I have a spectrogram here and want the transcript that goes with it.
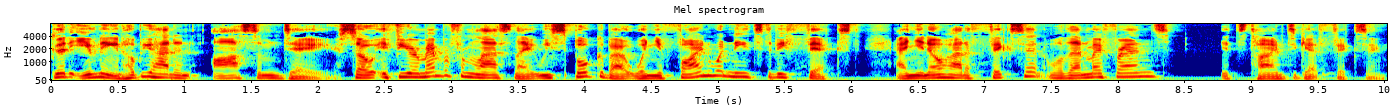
Good evening and hope you had an awesome day. So, if you remember from last night, we spoke about when you find what needs to be fixed and you know how to fix it, well, then, my friends, it's time to get fixing.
